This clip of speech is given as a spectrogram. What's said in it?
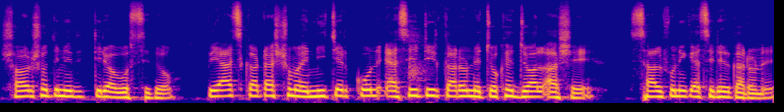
সরস্বতী নদীর তীরে অবস্থিত। পেঁয়াজ কাটার সময় নিচের কোন অ্যাসিডটির কারণে চোখে জল আসে? সালফোনিক অ্যাসিডের কারণে।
